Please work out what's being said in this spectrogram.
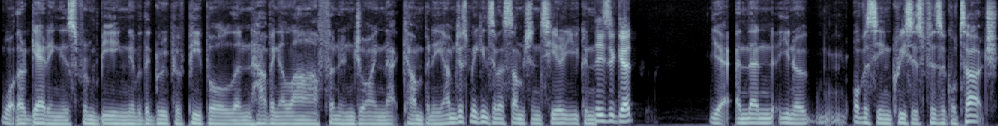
what they're getting is from being with a group of people and having a laugh and enjoying that company. I'm just making some assumptions here. You can These are good. Yeah, and then you know, obviously increases physical touch,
